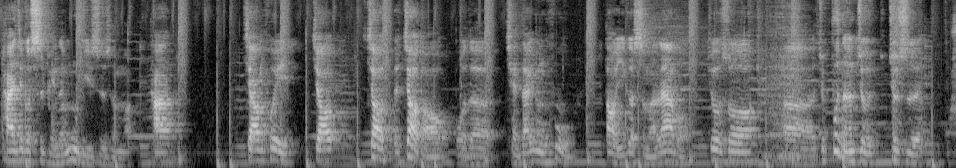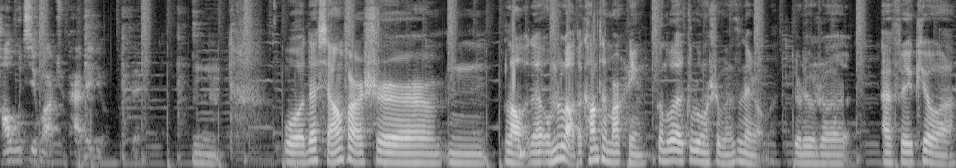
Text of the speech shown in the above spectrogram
拍这个视频的目的是什么，它将会教教教导我的潜在用户到一个什么 level，就是说呃就不能就就是毫无计划去拍 video，对。嗯，我的想法是，嗯，老的我们老的 content marketing 更多的注重是文字内容嘛，就比如说 FAQ 啊，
